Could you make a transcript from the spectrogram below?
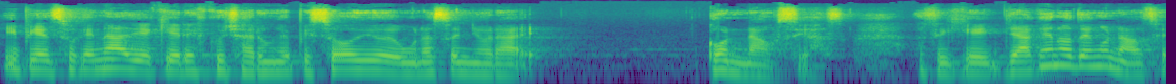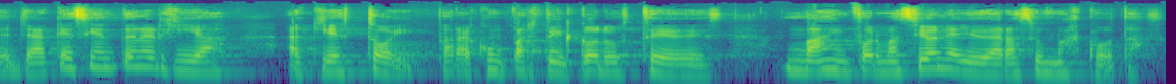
y pienso que nadie quiere escuchar un episodio de una señora con náuseas. Así que ya que no tengo náuseas, ya que siento energía, aquí estoy para compartir con ustedes más información y ayudar a sus mascotas.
